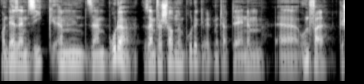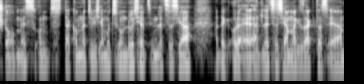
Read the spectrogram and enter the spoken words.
und der seinem Sieg ähm, seinem Bruder, seinem verstorbenen Bruder gewidmet hat, der in einem äh, Unfall gestorben ist. Und da kommen natürlich Emotionen durch. Jetzt im letztes Jahr hat er, oder er hat letztes Jahr mal gesagt, dass er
